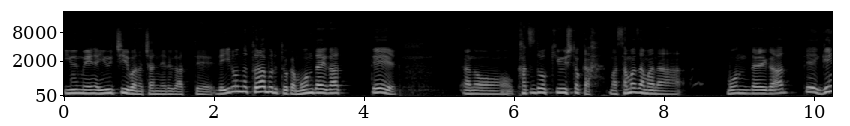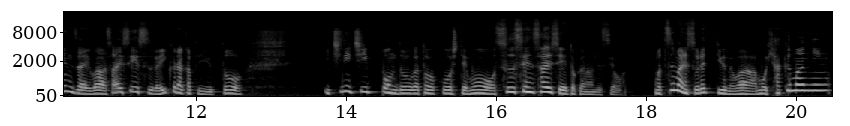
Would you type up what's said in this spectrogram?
有名な YouTuber のチャンネルがあってでいろんなトラブルとか問題があってあの活動休止とかさまざ、まな問題があって現在は再生数がいくらかというと1日1本動画投稿しても数千再生とかなんですよ。まあ、つまりそれっていうのはもう100万人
